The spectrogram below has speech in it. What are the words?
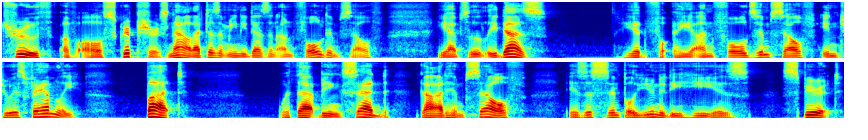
truth of all scriptures. Now, that doesn't mean he doesn't unfold himself. He absolutely does. He, he unfolds himself into his family. But with that being said, God himself is a simple unity. He is spirit.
